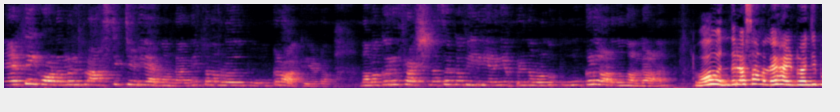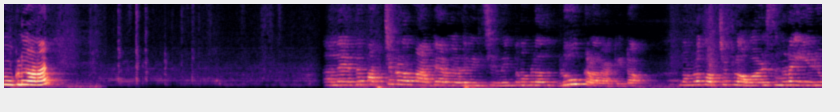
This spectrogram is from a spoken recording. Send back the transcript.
നേരത്തെ ഈ കോർണറിൽ ഒരു പ്ലാസ്റ്റിക് ചെടിയായിരുന്നു ഉണ്ടായിരുന്നത് ഇപ്പൊ നമ്മൾ പൂക്കളാക്കി കേട്ടോ. നമുക്കൊരു ഫ്രഷ്നെസ് ഒക്കെ ഫീൽ ചെയ്യണമെങ്കിൽ എപ്പോഴും നമ്മൾക്ക് പൂക്കൾ കാണുന്നത് നല്ലതാണ്. വാ എന്ത് രസമാണല്ലേ ഹൈഡ്രാഞ്ചി പൂക്കൾ കാണാൻ? നേരത്തെ പച്ച കളർ മാറ്റായിരുന്നു ഇവിടെ വിരിച്ചിരുന്നത്. ഇപ്പൊ നമ്മൾ അത് ബ്ലൂ കളർ ആക്കി കേട്ടോ നമ്മൾ കുറച്ച് ഫ്ലവേഴ്സും കൂടെ ഈ ഒരു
